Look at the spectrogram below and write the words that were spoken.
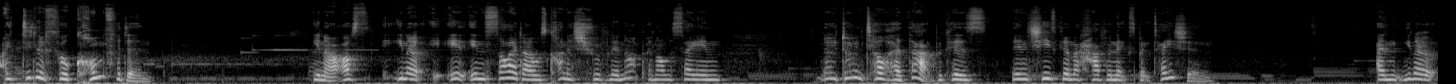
I didn't feel confident. You know, I was, you know, inside I was kind of shriveling up and I was saying, no, don't tell her that because then she's going to have an expectation. And, you know,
